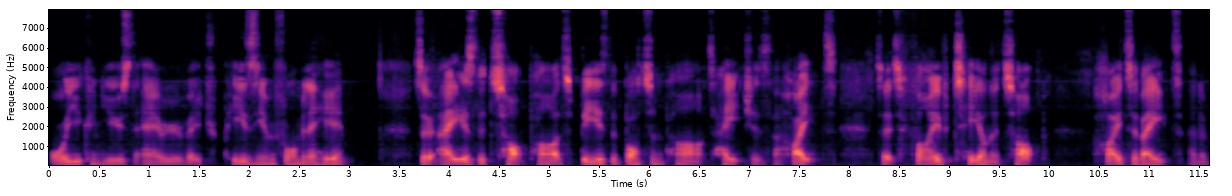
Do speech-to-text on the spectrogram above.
or you can use the area of a trapezium formula here. So A is the top part, B is the bottom part, H is the height. So it's 5t on the top, height of 8 and a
